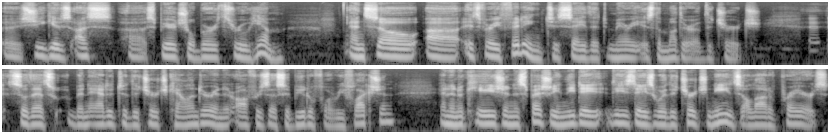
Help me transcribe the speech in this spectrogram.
uh, she gives us uh, spiritual birth through Him, and so uh, it's very fitting to say that Mary is the mother of the Church so that's been added to the church calendar, and it offers us a beautiful reflection and an occasion, especially in the day, these days where the church needs a lot of prayers,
